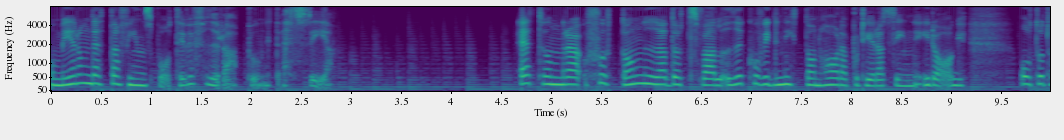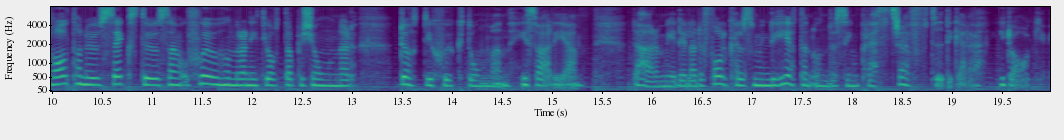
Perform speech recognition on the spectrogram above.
Och mer om detta finns på tv4.se. 117 nya dödsfall i covid-19 har rapporterats in idag och totalt har nu 6 798 personer dött i sjukdomen i Sverige. Det här meddelade Folkhälsomyndigheten under sin pressträff tidigare idag.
